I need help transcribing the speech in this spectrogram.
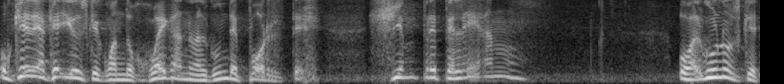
¿O qué de aquellos que cuando juegan algún deporte siempre pelean? O algunos que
